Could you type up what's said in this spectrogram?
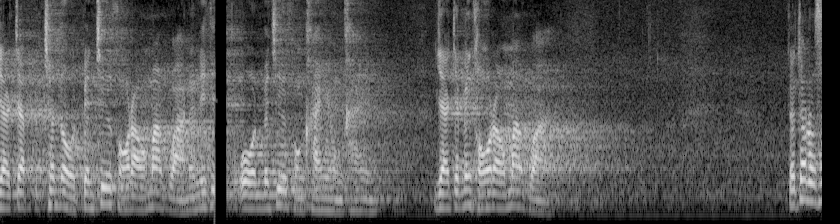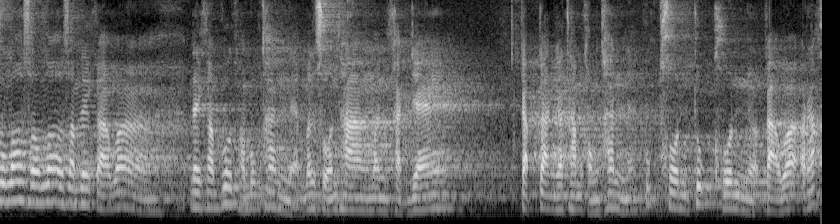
อยากจะโฉนดเป็นชื่อของเรามากกว่านนี้ที่โอนเป็นชื่อของใครของใคร อยากจะเป็นของเรามากกว่า แต่ท่านรอสุลลอฮ์สุลลัลซัมได้กล่าวว่าในคำพูดของพวกท่านเนี่ยมันสวนทางมันขัดแย้งกับการกระทำของท่านนะทุกคนทุกคนเนี่ยกล่าวว่ารัก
